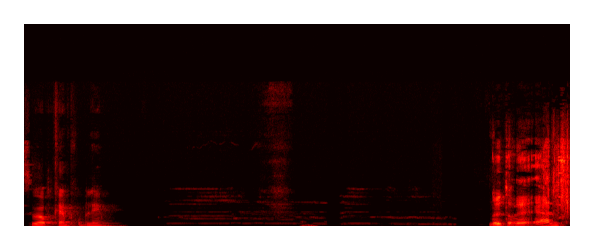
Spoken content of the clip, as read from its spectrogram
Ist überhaupt kein Problem. Leute, euer Ernst?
